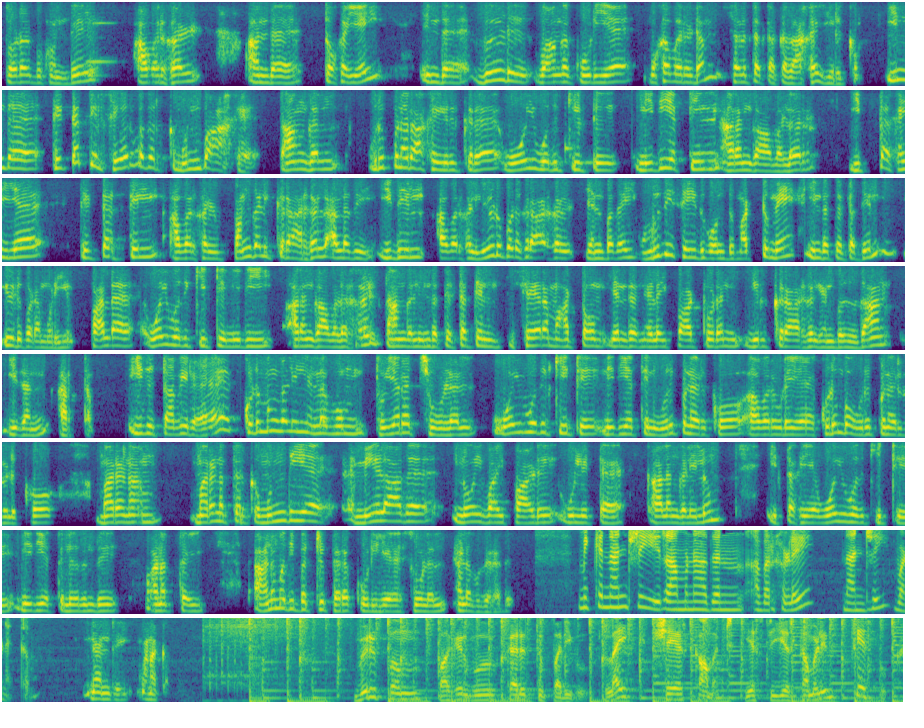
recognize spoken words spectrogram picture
தொடர்பு கொண்டு அவர்கள் அந்த தொகையை இந்த வீடு வாங்கக்கூடிய முகவரிடம் செலுத்தத்தக்கதாக இருக்கும். இந்த திட்டத்தில் சேர்வதற்கு முன்பாக தாங்கள் உறுப்பினராக இருக்கிற ஓய்வொதுக்கீட்டு நிதியத்தின் அறங்காவலர் இத்தகைய திட்டத்தில் அவர்கள் பங்களிக்கிறார்கள் அல்லது இதில் அவர்கள் ஈடுபடுகிறார்கள் என்பதை உறுதி செய்து கொண்டு மட்டுமே இந்த திட்டத்தில் ஈடுபட முடியும். பல ஓய்வொதுக்கீட்டு நிதி அறங்காவலர்கள் தாங்கள் இந்த திட்டத்தில் சேர மாட்டோம் என்ற நிலைப்பாட்டுடன் இருக்கிறார்கள் என்பதுதான் இதன் அர்த்தம். இது தவிர குடும்பங்களில் நிலவும் துயரச் சூழல் ஓய்வொதுக்கீட்டு நிதியத்தின் உறுப்பினருக்கோ அவருடைய குடும்ப உறுப்பினர்களுக்கோ மரணம் மரணத்திற்கு முந்தைய மீளாத நோய்வாய்ப்பாடு உள்ளிட்ட காலங்களிலும் இத்தகைய ஓய்வொதுக்கீட்டு நிதியத்திலிருந்து பணத்தை அனுமதி பெற்று பெறக்கூடிய சூழல் நிலவுகிறது. மிக்க நன்றி ராமநாதன் அவர்களே. நன்றி வணக்கம். நன்றி வணக்கம். விருப்பம் பகிர்வு கருத்து பதிவு. லைக் ஷேர் காமெண்ட் எஸ்பிஎஸ் தமிழின் ஃபேஸ்புக்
